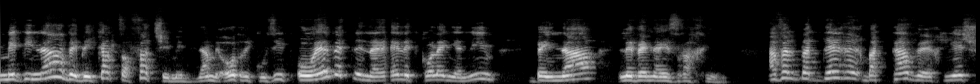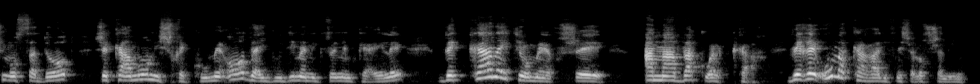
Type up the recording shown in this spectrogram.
מדינה ובעיקר צרפת שהיא מדינה מאוד ריכוזית אוהבת לנהל את כל העניינים בינה לבין האזרחים. אבל בדרך, בתווך יש מוסדות שכאמור נשחקו מאוד והאיגודים המקצועיים הם כאלה וכאן הייתי אומר שהמאבק הוא על כך. וראו מה קרה לפני שלוש שנים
